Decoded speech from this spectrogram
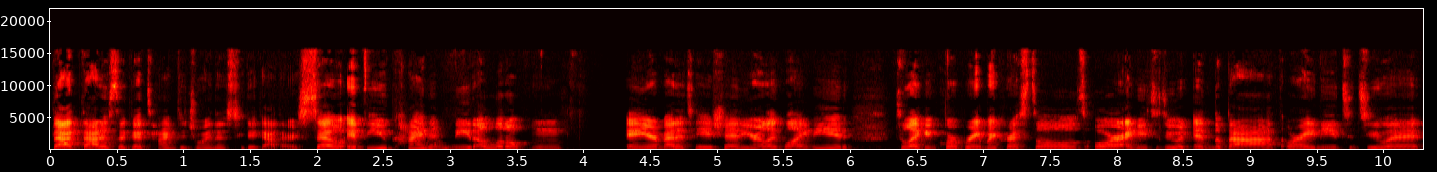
that that is a good time to join those two together. So if you kind of need a little mm, in your meditation, you're like, well, I need to like incorporate my crystals, or I need to do it in the bath, or I need to do it,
